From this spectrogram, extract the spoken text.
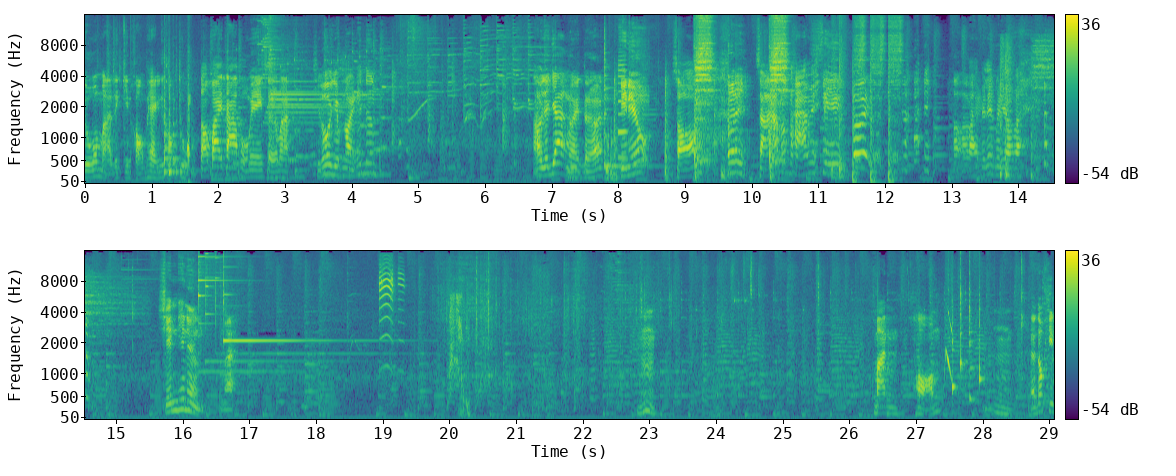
ดูว่าหมาจะกินของแพงหรือของถูก ต่อไปตาผมเองเต๋อมา ชิโร่หยิบหน่อยนิดนึง เอายากๆหน่อยเต๋อกี่นิ้วสองเฮ้ยสามต้องถามไหมสี่เฮ้ยเอาเอาไปไปเล่นคนเดียวไป ชิ้นที่หนึ่งมา มมันหอม อืมเดี๋ยวต้องกิน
